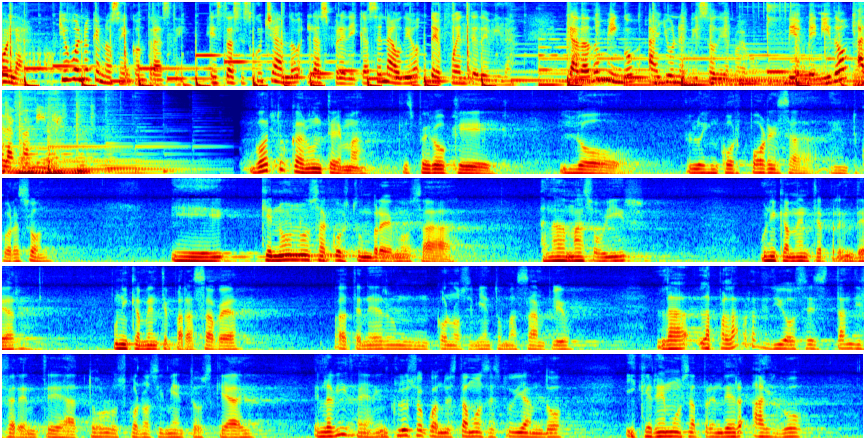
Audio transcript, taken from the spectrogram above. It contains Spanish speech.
Hola, qué bueno que nos encontraste. Estás escuchando las prédicas en audio de Fuente de Vida. Cada domingo hay un episodio nuevo. Bienvenido a la familia. Voy a tocar un tema que espero que lo, lo incorpores a- en tu corazón y que no nos acostumbremos a, a nada más oír, únicamente aprender, únicamente para saber, para tener un conocimiento más amplio. La, la palabra de Dios es tan diferente a todos los conocimientos que hay en la vida, incluso cuando estamos estudiando y queremos aprender algo,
